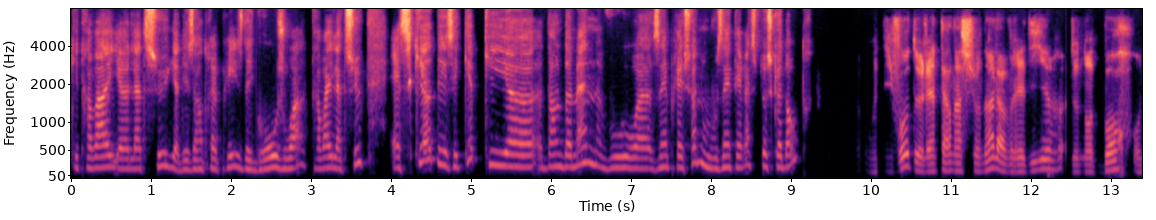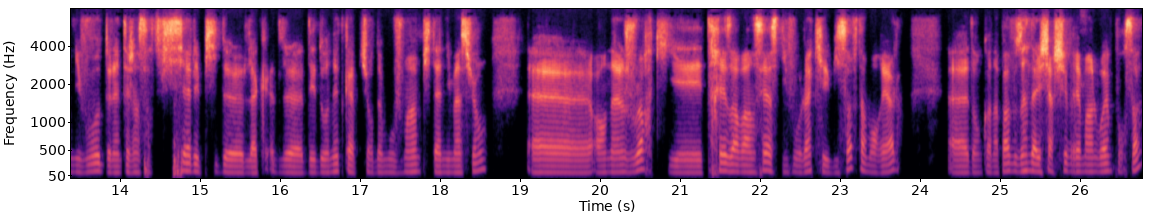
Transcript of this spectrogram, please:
qui travaillent là-dessus, il y a des entreprises, des gros joueurs qui travaillent là-dessus. Est-ce qu'il y a des équipes qui, dans le domaine, vous impressionnent ou vous intéressent plus que d'autres? Au niveau de l'international, à vrai dire, de notre bord, au niveau de l'intelligence artificielle et puis de, des données de capture de mouvement puis d'animation, euh, on a un joueur qui est très avancé à ce niveau-là, qui est Ubisoft à Montréal. Euh, donc on n'a pas besoin d'aller chercher vraiment loin pour ça.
